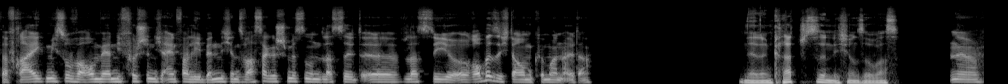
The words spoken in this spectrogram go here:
Da frage ich mich so, warum werden die Fische nicht einfach lebendig ins Wasser geschmissen und lass, äh, lass die Robbe sich darum kümmern, Alter? Ja, dann klatscht sie nicht und sowas. Ja,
